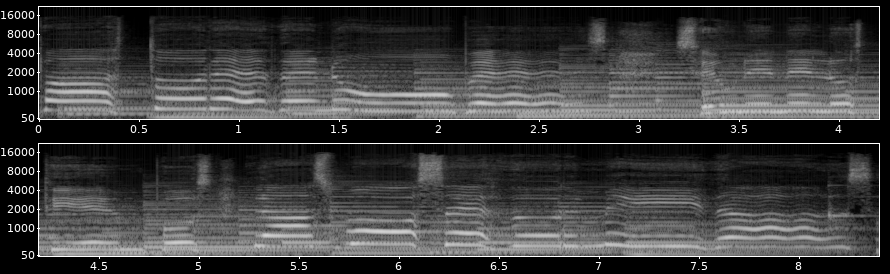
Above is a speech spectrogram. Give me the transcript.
pastores de nubes, se unen en los tiempos las voces dormidas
